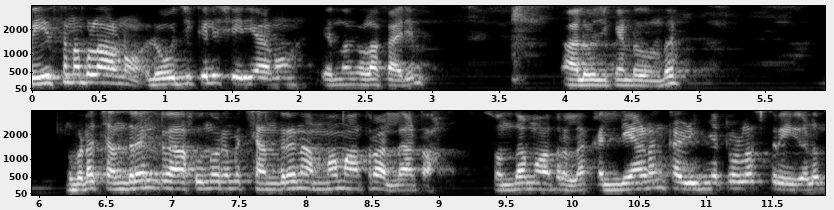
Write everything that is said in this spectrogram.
റീസണബിൾ ആണോ? ലോജിക്കലി ശരിയാണോ? എന്നുള്ള കാര്യം ആലോചിക്കേണ്ടതുണ്ട്. ഇവിടെ ചന്ദ്രൻ രാഹു എന്ന് പറയുമ്പോൾ ചന്ദ്രൻ അമ്മ മാത്രമല്ല കേട്ടോ. സ്വന്തം മാത്രമല്ല. കല്യാണം കഴിഞ്ഞിട്ടുള്ള സ്ത്രീകളും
